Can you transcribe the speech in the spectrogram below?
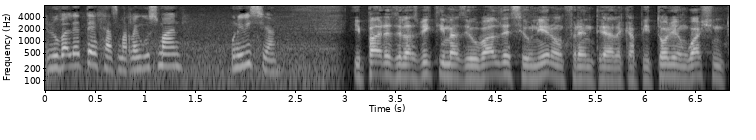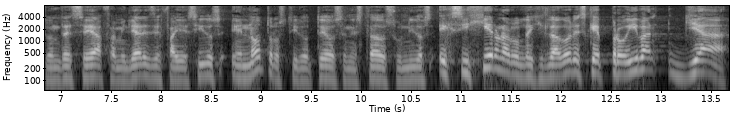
En Uvalde, Texas, Marlene Guzmán, Univision. Y padres de las víctimas de Ubalde se unieron frente al Capitolio en Washington, D.C. a familiares de fallecidos en otros tiroteos en Estados Unidos. Exigieron a los legisladores que prohíban ya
